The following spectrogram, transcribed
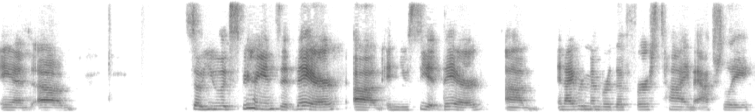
And um, so you experience it there um, and you see it there. Um, and I remember the first time actually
